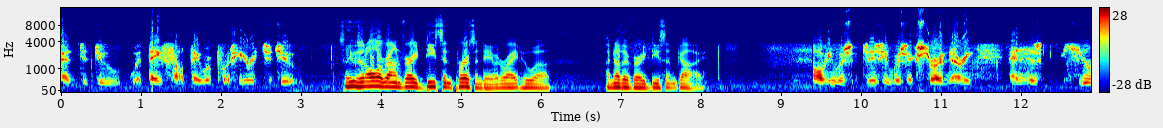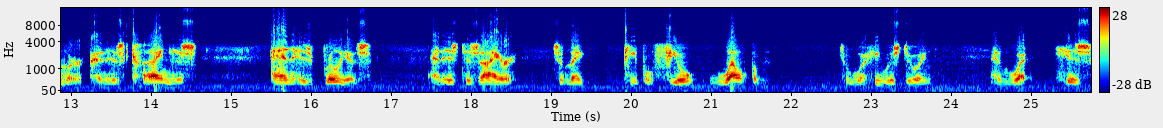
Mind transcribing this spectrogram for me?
and to do what they felt they were put here to do. So he was an all-around very decent person, David, right? Who, uh, another very decent guy. Oh, he was Dizzy was extraordinary, and his humor and his kindness and his brilliance and his desire to make people feel welcome to what he was doing and what his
